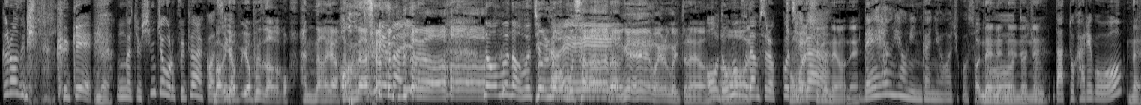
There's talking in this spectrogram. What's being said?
끌어들이는 그게 네. 뭔가 좀 심적으로 불편할 것막 같아요. 옆, 옆에서 나가고, 한나야, 한나야, 어, 제발요. 너무너무 널 축하해. 너무 사랑해. 막 이런 거 있잖아요. 어, 너무 어, 부담스럽고 제가 싫으네요. 네. 내향형 인간이어가지고서 어, 네네네네네. 또좀 낯도 가리고 네.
